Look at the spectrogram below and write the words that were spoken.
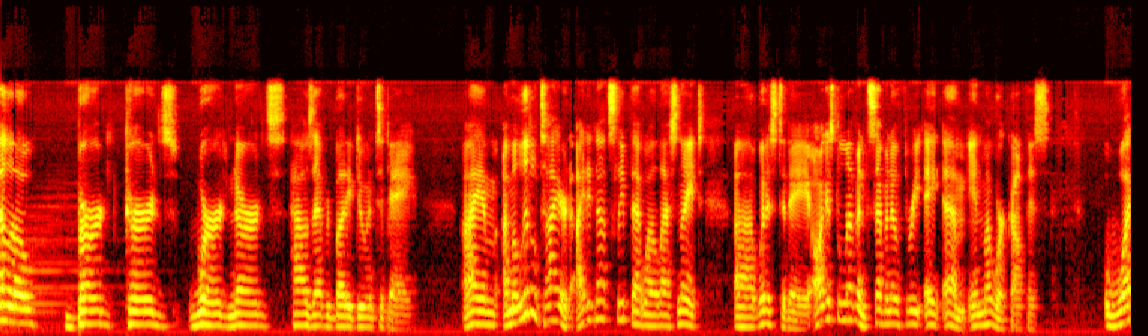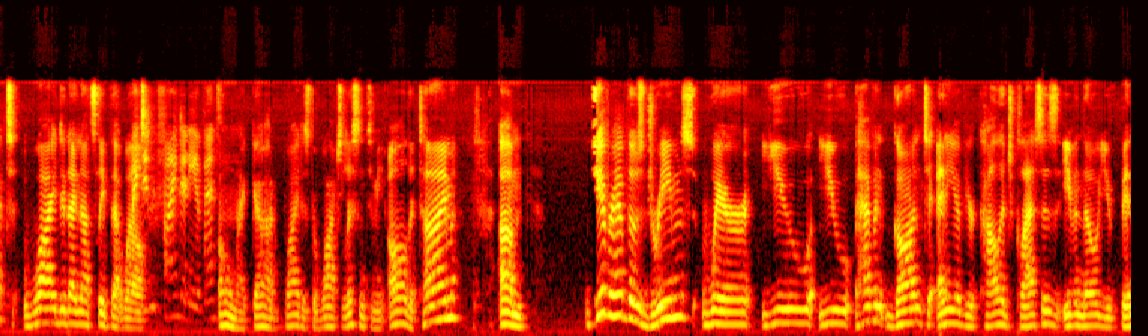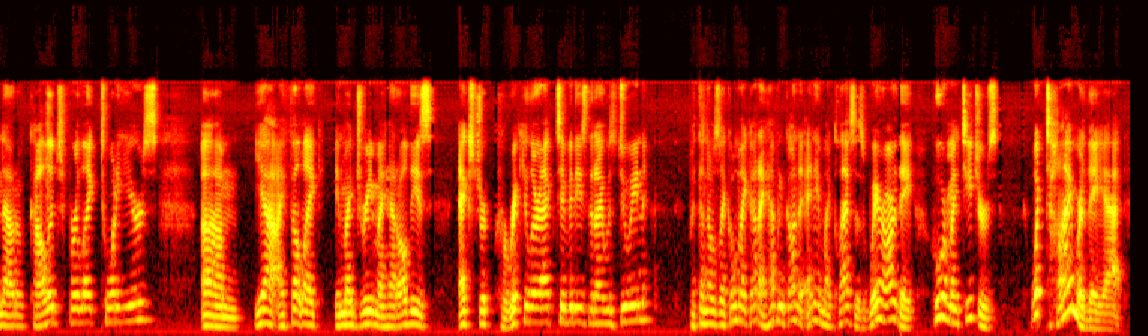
Hello, bird curds, word nerds. How's everybody doing today? I am I'm a little tired. I did not sleep that well last night. Uh, what is today? August 11th, 7:03 a.m. in my work office. What? Why did I not sleep that well? I didn't find any events. Oh my god, why does the watch listen to me all the time? Um do you ever have those dreams where you you haven't gone to any of your college classes even though you've been out of college for like 20 years? Um yeah, I felt like in my dream I had all these extracurricular activities that I was doing, but then I was like, "Oh my god, I haven't gone to any of my classes. Where are they? Who are my teachers? What time are they at?"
